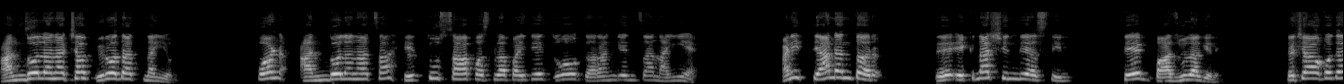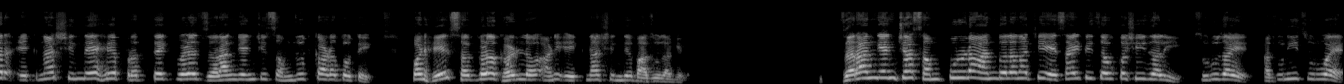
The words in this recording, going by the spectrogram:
आंदोलनाच्या विरोधात नाही आहोत. पण आंदोलनाचा हेतू साफ असला पाहिजे जो जरांगेंचा नाहीये. आणि त्यानंतर ते एकनाथ शिंदे असतील ते बाजूला गेले. त्याच्या अगोदर एकनाथ शिंदे हे प्रत्येक वेळेस जरांगेंची समजूत काढत होते पण हे सगळं घडलं आणि एकनाथ शिंदे बाजूला गेले. जरांगेंच्या संपूर्ण आंदोलनाची एसआयटी चौकशी झाली सुरू जाईल अजूनही सुरू आहे.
